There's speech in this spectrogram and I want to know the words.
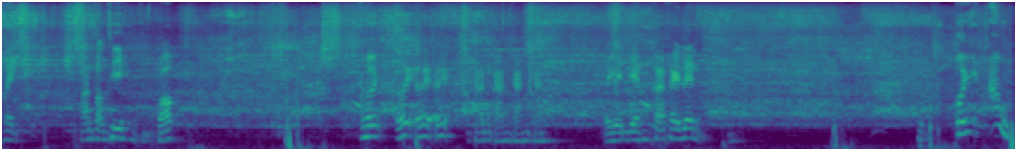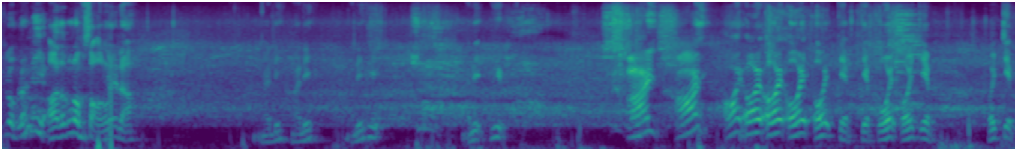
เสร็จฟันสองทีบล็อกเฮ้ยเฮ้ยเฮ้ยเฮ้ยกันกันกันกัน ใจเย็นเย็นๆ ค่อยๆ เล่นเฮ้ย เอ้า หลบแล้วนี่ อ๋อ ต้องหลบสองเลยเหรอ มาดิ มาดิ มาดิพี่ มาดิพี่โอ้ยโอ้ยโอ้ยโอ้ยโอ้ยโอ้ยโอ้ยเจ็บเจ็บโอ้ยโอ้ยเจ็บ โอ้ยเจ็บ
